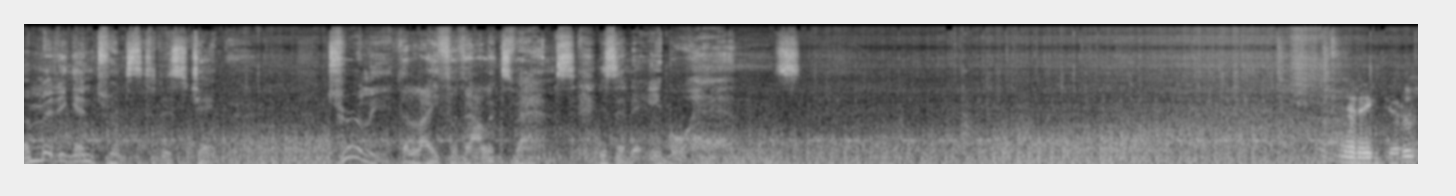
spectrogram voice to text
admitting entrance to this chamber. Truly, the life of Alex Vance is in able hands. Nereye gidiyoruz?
